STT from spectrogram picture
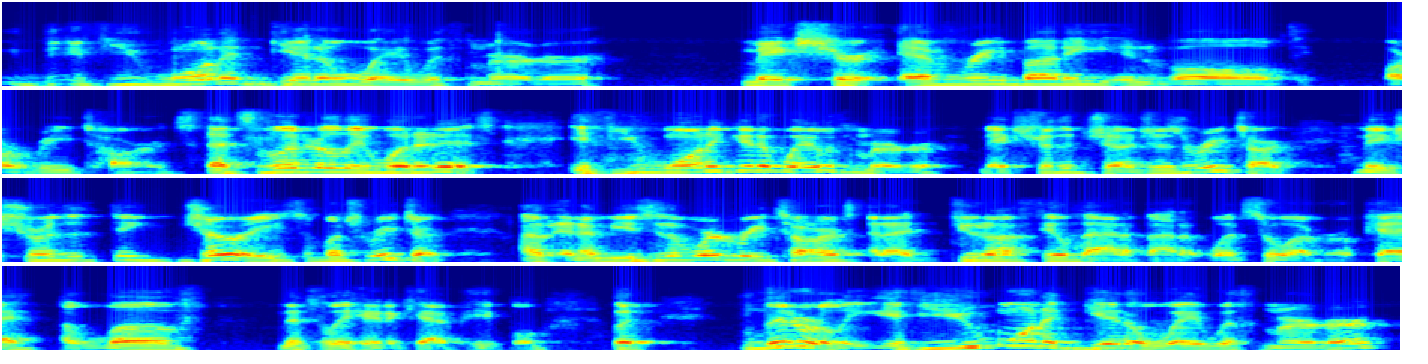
If you want to get away with murder, make sure everybody involved are retards. That's literally what it is. If you want to get away with murder, make sure the judge is a retard. Make sure that the jury is a bunch of retards. I and I'm using the word retards, and I do not feel bad about it whatsoever. Okay, I love mentally handicapped people, but literally, if you want to get away with murder,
